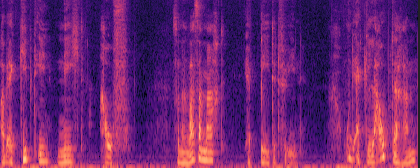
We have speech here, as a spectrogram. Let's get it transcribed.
Aber er gibt ihn nicht auf, sondern was er macht, er betet für ihn. Und er glaubt daran,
